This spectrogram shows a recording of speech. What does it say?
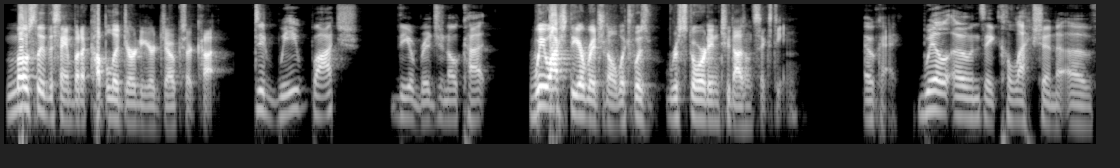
mostly the same, but a couple of dirtier jokes are cut. Did we watch the original cut? We watched the original, which was restored in 2016. Okay. Will owns a collection of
